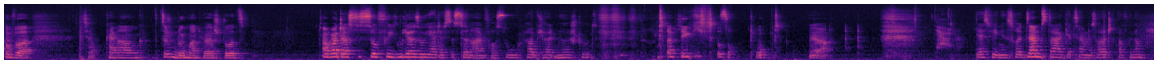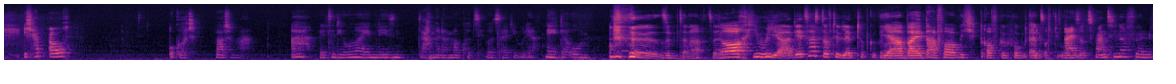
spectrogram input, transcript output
aber ich habe keine Ahnung, zwischendurch mal einen Hörsturz. Aber das ist so für Julia so, ja, das ist dann einfach so. Habe ich halt einen Hörsturz. Und dann liege ich da so tot. Ja. Deswegen ist heute Samstag, jetzt haben wir es heute aufgenommen. Ich habe auch. Oh Gott, warte mal. Ah, willst du die mal eben lesen? Sag mir doch mal kurz die Uhrzeit, Julia. Nee, da oben. 17, 18. Doch, Julia, jetzt hast du auf den Laptop geguckt. Ja, weil davor habe ich drauf geguckt, als auf die Uhr. Also 20 nach 5.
